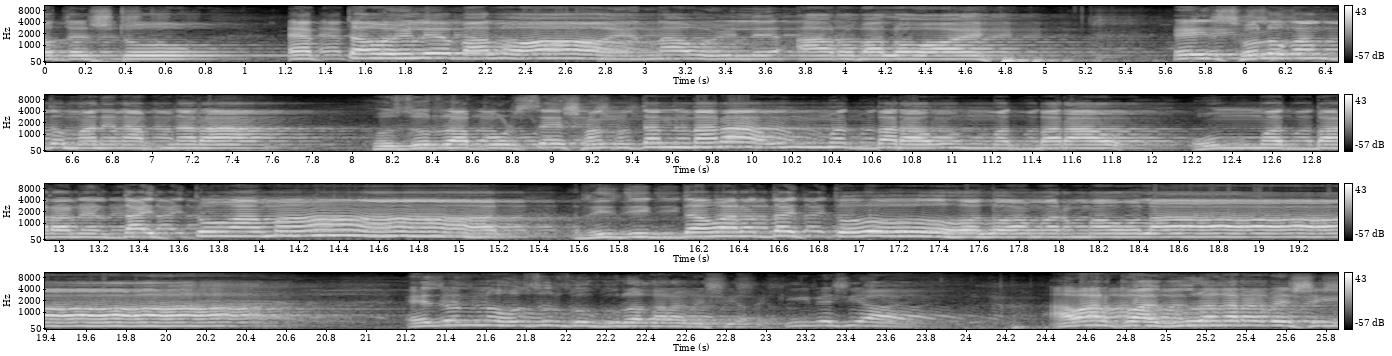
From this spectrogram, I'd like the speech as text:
যথেষ্ট। একটা হইলে ভালো হয়, না হইলে আরও ভালো হয়। এই স্লোগান তো মানেন আপনারা। হুজুররা পড়ছে, সন্তান বাড়া, উম্মত বাড়াও উম্মত বাড়াও। উম্মত বাড়ানোর দায়িত্ব আমার, রিজিক দেওয়ার দায়িত্ব হলো আমার মাওলা। এজন্য হুজুর গো গুড়াগাড়া বেশি হয়। কি বেশি হয়? আবার কয় গুড়াগাড়া বেশি।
